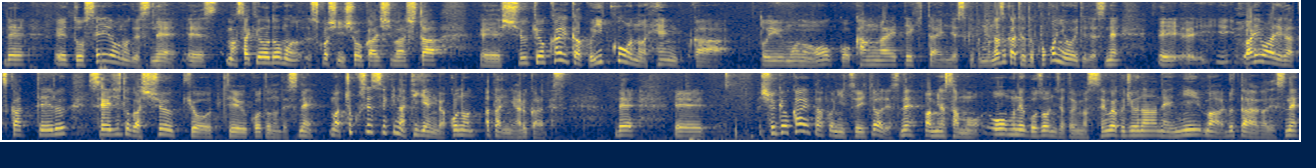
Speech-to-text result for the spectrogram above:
で、えーと、西洋のですね、えーまあ、先ほども少し紹介しました、えー、宗教改革以降の変化というものをこう考えていきたいんですけどもなぜかというとここにおいてですね、えー、我々が使っている政治とか宗教ということのですね、まあ、直接的な起源がこの辺りにあるからです。で、えー、宗教改革についてはですね、まあ、皆さんもおおむねご存知だと思います。1517年に、まあ、ルターがですね、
